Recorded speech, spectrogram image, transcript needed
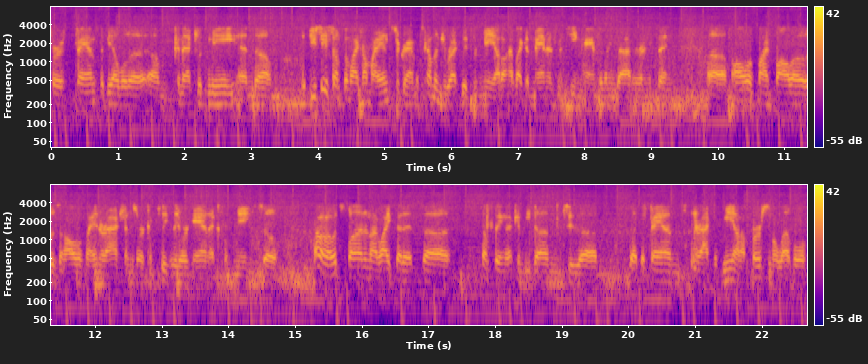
for fans to be able to um, connect with me and um, if you see something like on my Instagram, it's coming directly from me. I don't have like a management team handling that or anything. Um, all of my follows and all of my interactions are completely organic from me. So I don't know, it's fun, and I like that it's uh, something that can be done to um, let the fans interact with me on a personal level.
